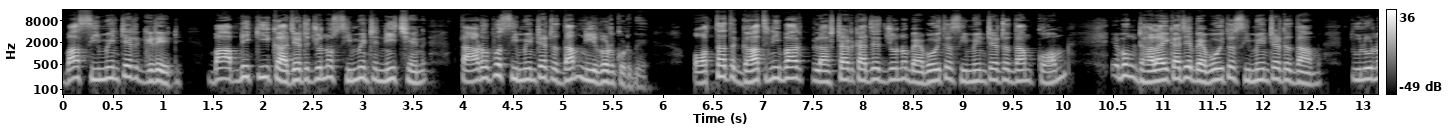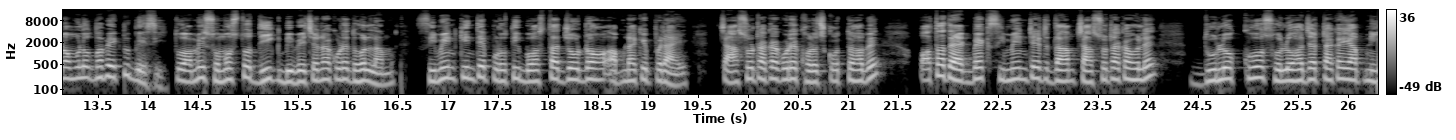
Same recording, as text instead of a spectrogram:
বা সিমেন্টের গ্রেড বা আপনি কী কাজের জন্য সিমেন্ট নিচ্ছেন, তার উপর সিমেন্টের দাম নির্ভর করবে। অর্থাৎ গাঁথনি বা প্লাস্টার কাজের জন্য ব্যবহৃত সিমেন্টের দাম কম এবং ঢালাই কাজে ব্যবহৃত সিমেন্টের দাম তুলনামূলকভাবে একটু বেশি। তো আমি সমস্ত দিক বিবেচনা করে ধরলাম, সিমেন্ট কিনতে প্রতি বস্তার জন্য আপনাকে প্রায় চারশো টাকা করে খরচ করতে হবে। অর্থাৎ এক ব্যাগ সিমেন্টের দাম চারশো টাকা হলে দু লক্ষ ষোলো হাজার টাকায় আপনি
